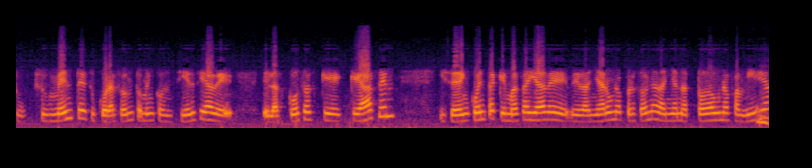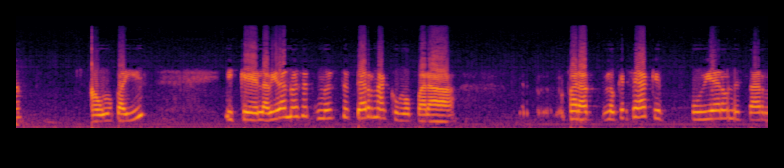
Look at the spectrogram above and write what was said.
su, su mente, su corazón tomen conciencia de, las cosas que, que hacen y se den cuenta que más allá de, dañar a una persona, dañan a toda una familia, a un país, y que la vida no es, no es eterna como para, para lo que sea que pudieron estar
